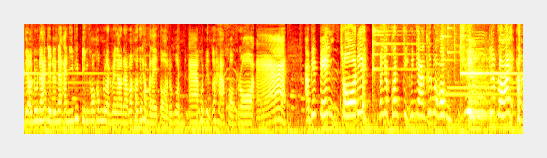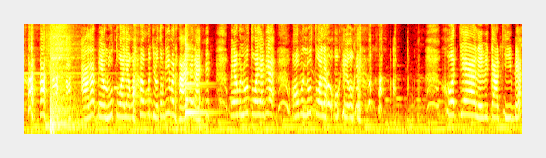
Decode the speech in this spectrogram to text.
เดี๋ยวดูนะเดี๋ยวดูนะอันนี้พี่ปิ๊งเขาคำนวณไว้แล้วนะว่าเขาจะทำอะไรต่อทุกคนอ่าคนอื่นก็หาของรออ่าอะพี่ปิ๊งโชว์ดิมายากลจิกวิญญาณขึ้นมาอมชิมเรียบร้อย เอาละเบลรู้ตัวยังว่ามันอยู่ตรงนี้มันหายไปไหน เบลมันรู้ตัวยังเนี่ย อ๋อ มันรู้ตัวแล้ว โอเค โอเค โคตรแย่เลยมีการทีแบ็ก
